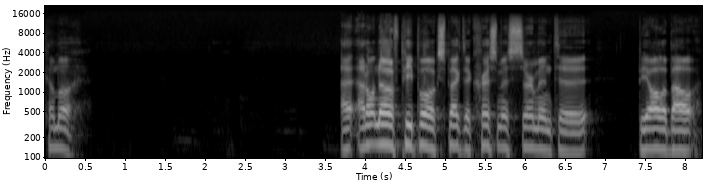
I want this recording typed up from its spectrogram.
Come on. I, I don't know if people expect a Christmas sermon to be all about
